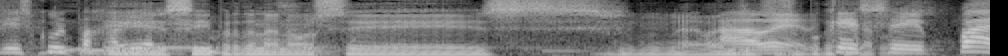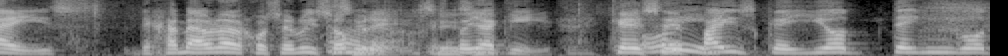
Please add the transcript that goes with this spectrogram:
Disculpa, Javier. Eh, sí, perdónanos. eh, es- A ver, que sepáis. Déjame hablar, José Luis, hombre, Sí, estoy sí. aquí. Que sepáis que yo tengo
